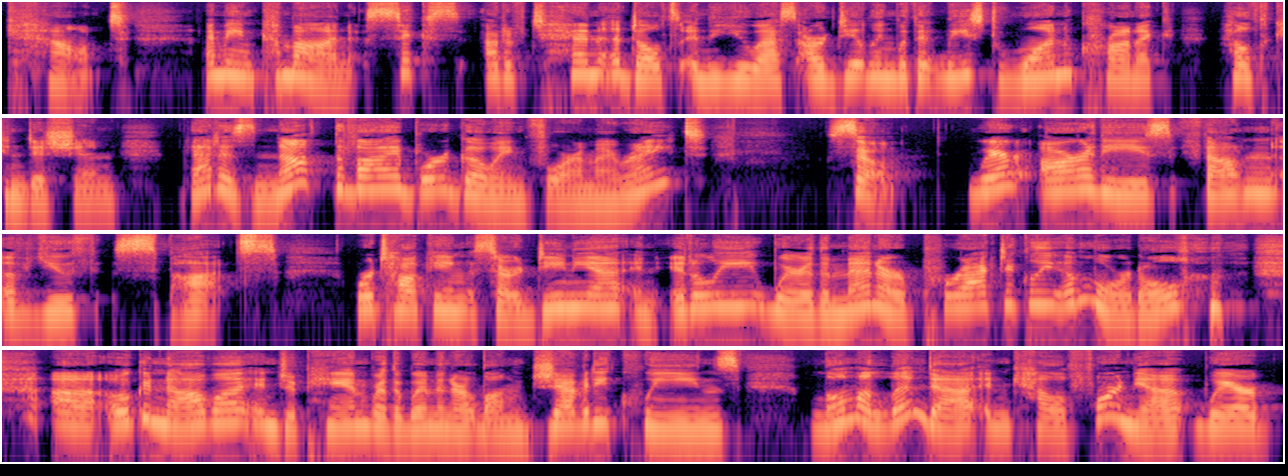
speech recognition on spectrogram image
count. I mean, come on, six out of 10 adults in the US are dealing with at least one chronic health condition. That is not the vibe we're going for, am I right? So, where are these fountain of youth spots? We're talking Sardinia in Italy, where the men are practically immortal, uh, Okinawa in Japan, where the women are longevity queens, Loma Linda in California, where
